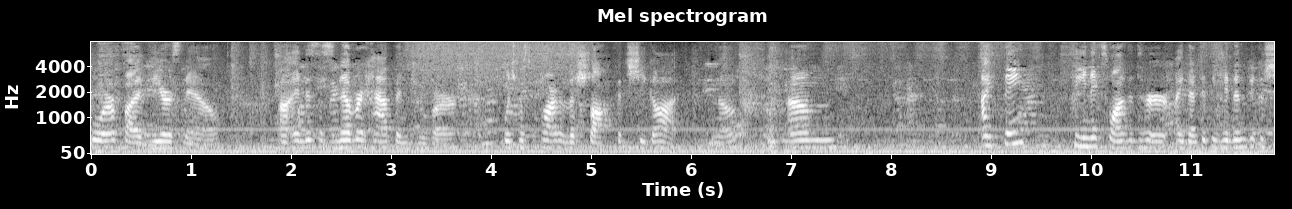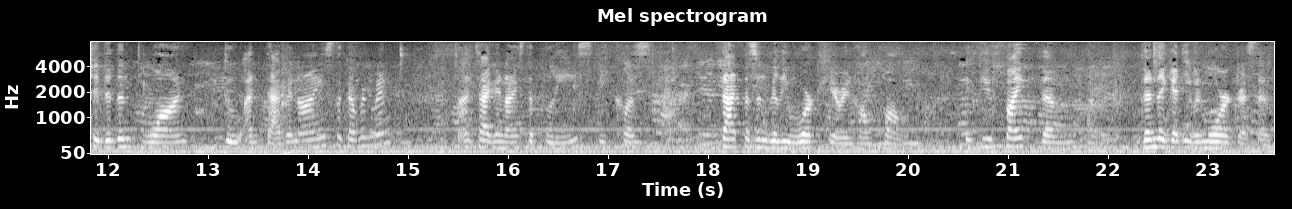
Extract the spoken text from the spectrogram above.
four or five years now, uh, and this has never happened to her, which was part of the shock that she got. You know, um, I think Phoenix wanted her identity hidden because she didn't want to antagonize the government, to antagonize the police, because that doesn't really work here in Hong Kong. If you fight them, then they get even more aggressive.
